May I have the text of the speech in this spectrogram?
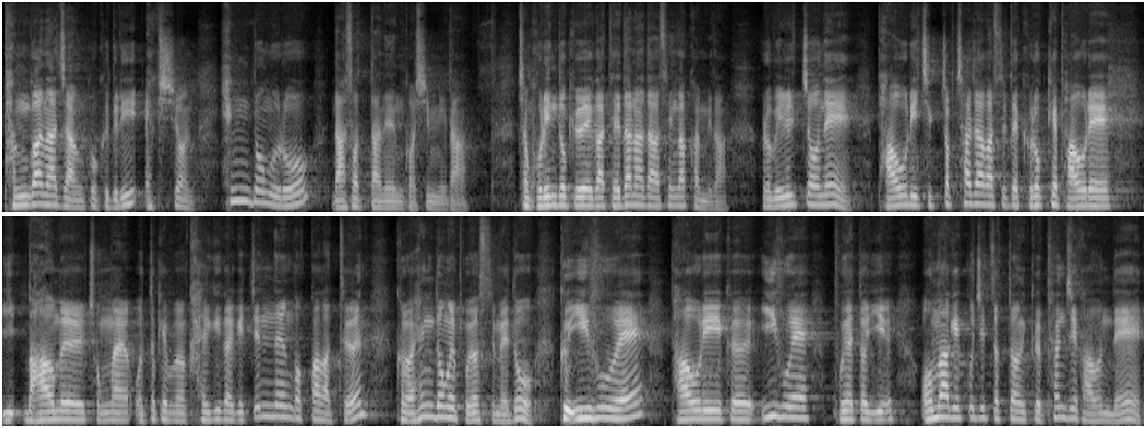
방관하지 않고 그들이 액션, 행동으로 나섰다는 것입니다. 참 고린도 교회가 대단하다 생각합니다. 여러분 일전에 바울이 직접 찾아갔을 때 그렇게 바울의 이 마음을 정말 어떻게 보면 갈기갈기 찢는 것과 같은 그런 행동을 보였음에도 그 이후에 바울이 그 이후에 보냈던 이 엄하게 꾸짖었던 그 편지 가운데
